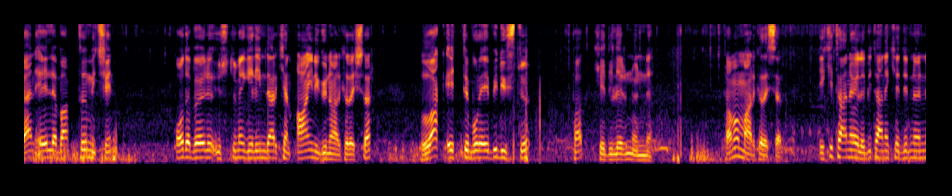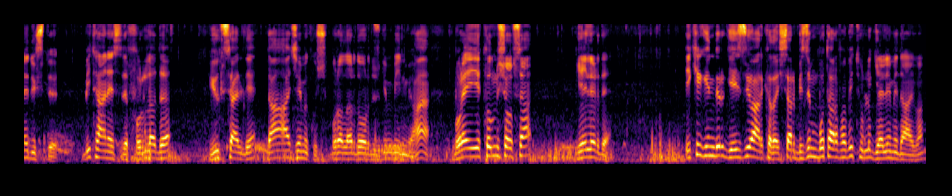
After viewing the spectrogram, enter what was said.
ben elle baktığım için o da böyle üstüme geleyim derken aynı gün arkadaşlar lak etti buraya bir düştü. Pat kedilerin önüne. Tamam mı arkadaşlar? İki tane öyle bir tane kedinin önüne düştü. Bir tanesi de fırladı. Yükseldi. Daha acemi kuş. Buraları doğru düzgün bilmiyor. Ha buraya yıkılmış olsa gelirdi. İki gündür geziyor arkadaşlar. Bizim bu tarafa bir türlü gelemedi hayvan.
